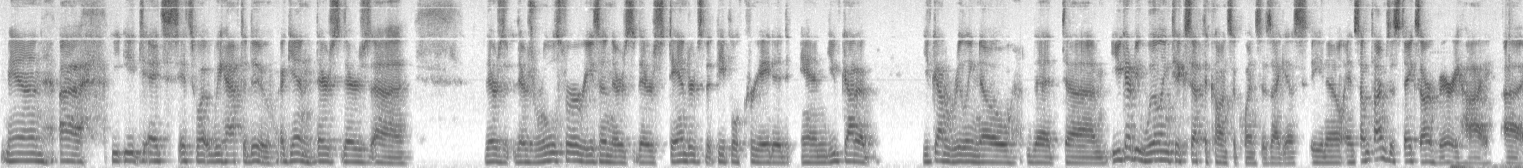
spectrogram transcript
Man, uh, it's it's what we have to do. Again, there's there's uh, there's there's rules for a reason. There's there's standards that people created, and you've got to you've got to really know that um, you got to be willing to accept the consequences. I guess you know, and sometimes the stakes are very high. Uh,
